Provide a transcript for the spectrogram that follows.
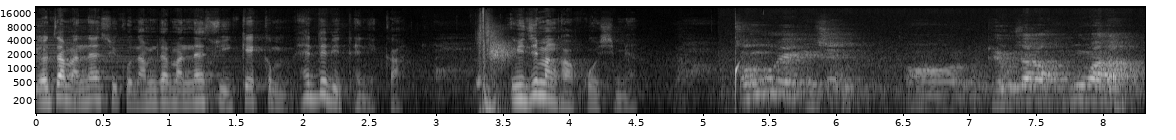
여자 만날 수 있고 남자 만날 수 있게끔 해드릴 테니까 의지만 갖고 오시면 전국에 계신 어, 배우자가 궁금하다.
